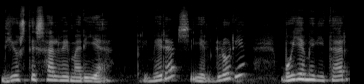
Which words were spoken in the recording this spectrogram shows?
Dios te salve María primeras y el Gloria, voy a meditar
